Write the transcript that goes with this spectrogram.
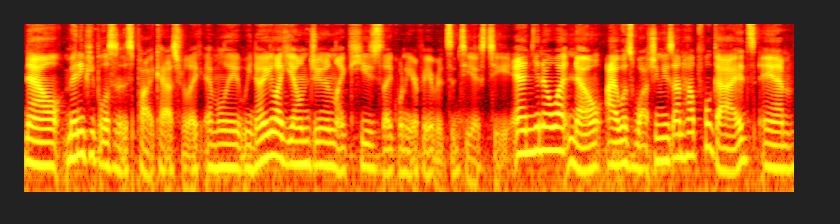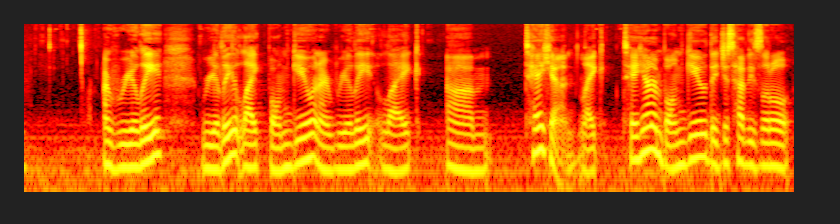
Now, many people listen to this podcast are like, Emily, we know you like Yeonjun, like he's like one of your favorites in TXT. And you know what? No, I was watching these unhelpful guides and I really, really like Beomgyu and I really like um, Taehyun. Like Taehyun and Beomgyu, they just have these little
